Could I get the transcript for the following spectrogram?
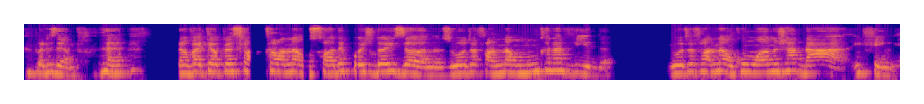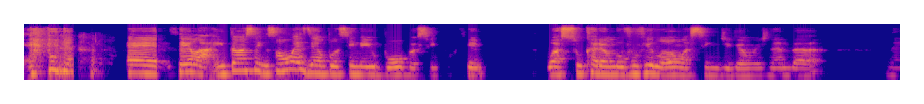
por exemplo, né? Então vai ter o pessoal que fala, não, só depois de dois anos. O outro vai falar, não, nunca na vida. E o outro vai falar, não, com um ano já dá. Enfim, é, sei lá. Então, assim, só um exemplo, assim, meio bobo, assim, porque o açúcar é o novo vilão, assim, digamos, né, da, né,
